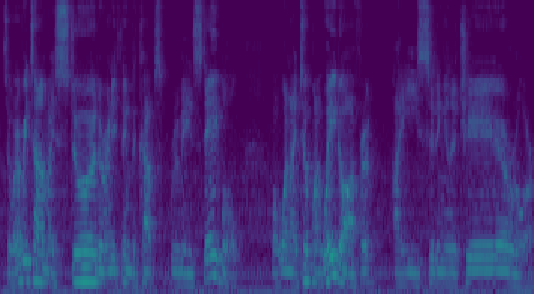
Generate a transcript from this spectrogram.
So every time I stood or anything, the cups remained stable. But when I took my weight off it, i.e., sitting in a chair or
